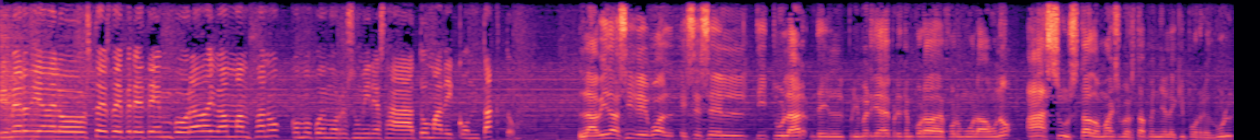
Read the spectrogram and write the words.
Primer día de los test de pretemporada, Iván Manzano, ¿cómo podemos resumir esa toma de contacto? La vida sigue igual, ese es el titular del primer día de pretemporada de Fórmula 1. Ha asustado Max Verstappen y el equipo Red Bull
